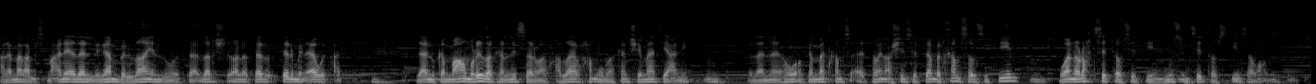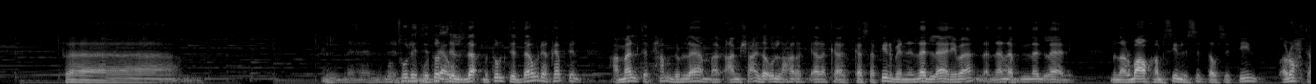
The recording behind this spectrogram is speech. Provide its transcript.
على ملعب الاسماعيليه ده اللي جنب ال line وما تقدرش ولا تر- ترمي ال out حتى. لأنه كان معاهم رضا كان لسه الله يرحمه ما كانش مات يعني. لأن هو كان مات 5 28 سبتمبر 65 مم. وأنا رحت 66 موسم 66 67 ف بطولة الدوري. الد- بطولة الدوري يا كابتن عملت الحمد لله مش عايز أقول لحضرتك أنا كسفير من النادي الأهلي بقى لأن أنا آه. من النادي الأهلي من 54 ل 66 رحت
